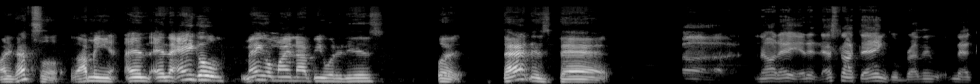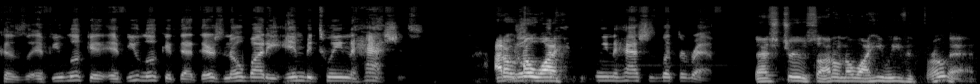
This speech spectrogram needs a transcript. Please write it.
Like that's a. I mean, and and the angle, angle might not be what it is, but that is bad. uh, No, they, that's not the angle, brother. Because if you look at if you look at that, there's nobody in between the hashes. I don't know why between the hashes, but the ref. That's true. So I don't know why he would even throw that.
